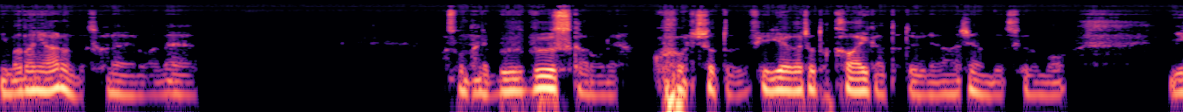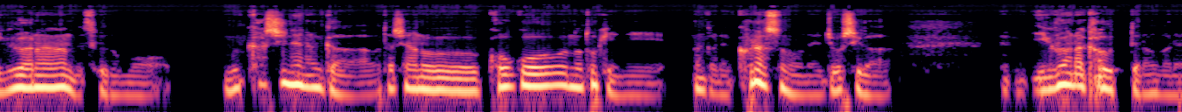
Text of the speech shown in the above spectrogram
未だにあるんですかね、ああいうのはね。そんなにブブースカのね、こう、ちょっとフィギュアがちょっと可愛かったというね、話なんですけども、イグアナなんですけども、昔ね、なんか、私、あの、高校の時に、なんかね、クラスのね、女子が、イグアナ飼うってなんかね、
